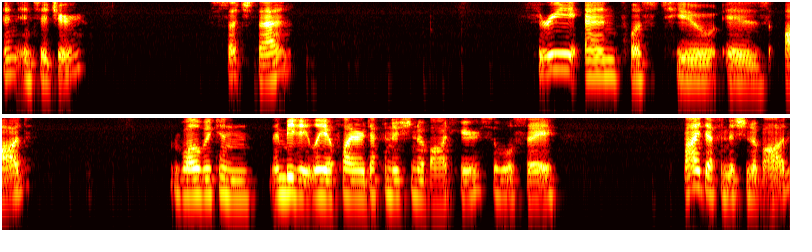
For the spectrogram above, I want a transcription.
an integer such that 3n plus 2 is odd. Well, we can immediately apply our definition of odd here. So we'll say, by definition of odd,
